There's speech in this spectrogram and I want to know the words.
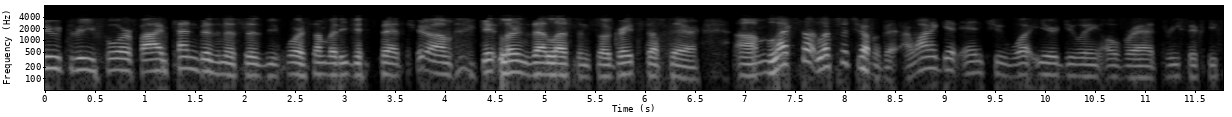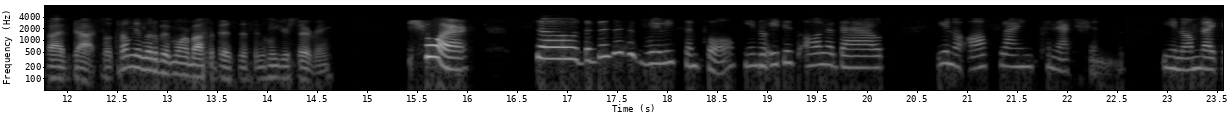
two, three, four, five, ten businesses before somebody gets that um, get learns that lesson. So great stuff there. Um, let's uh, let's switch it up a bit. I want to get into what you're doing over at 365 Dots. So tell me a little bit more about the business and who you're serving. Sure. So the business is really simple. You know, it is all about, you know, offline connections. You know, I'm like,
